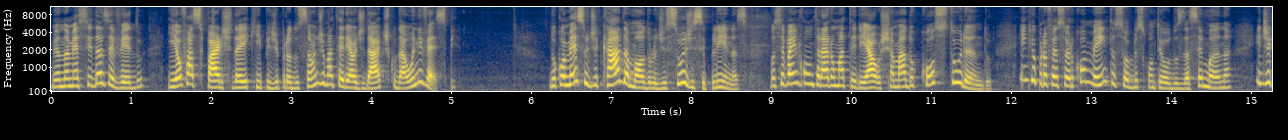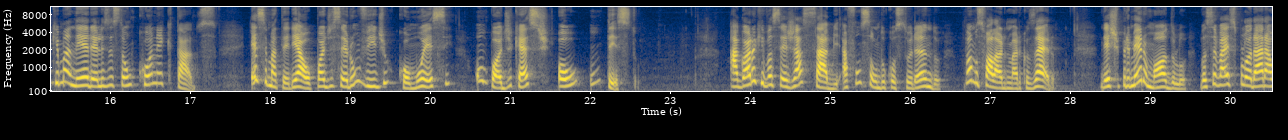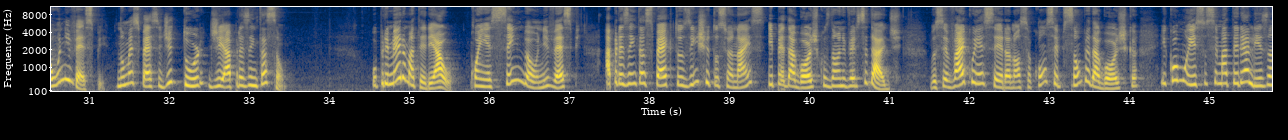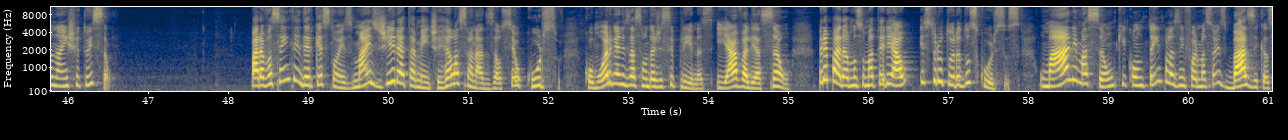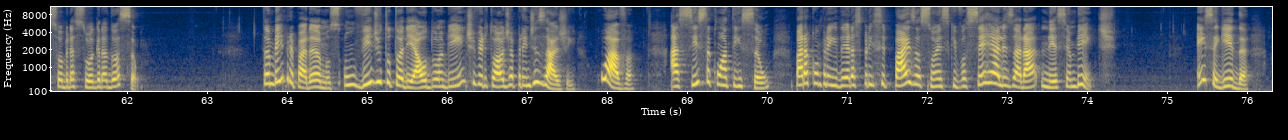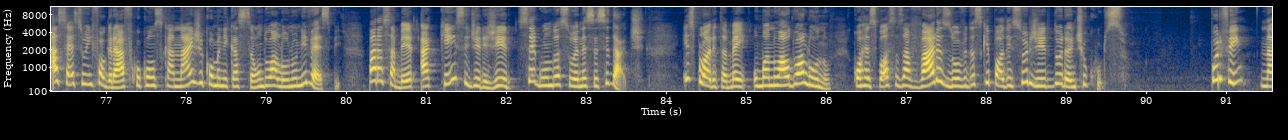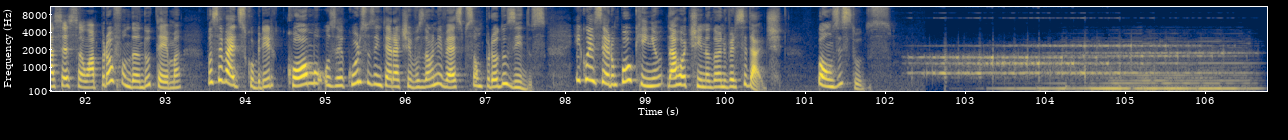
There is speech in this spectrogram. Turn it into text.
Meu nome é Cida Azevedo e eu faço parte da equipe de produção de material didático da Univesp. No começo de cada módulo de suas disciplinas, você vai encontrar um material chamado Costurando, em que o professor comenta sobre os conteúdos da semana e de que maneira eles estão conectados. Esse material pode ser um vídeo, como esse, um podcast ou um texto. Agora que você já sabe a função do costurando, vamos falar do Marco Zero? Neste primeiro módulo, você vai explorar a Univesp, numa espécie de tour de apresentação. O primeiro material, Conhecendo a Univesp, apresenta aspectos institucionais e pedagógicos da universidade. Você vai conhecer a nossa concepção pedagógica e como isso se materializa na instituição. Para você entender questões mais diretamente relacionadas ao seu curso, como organização das disciplinas e avaliação, preparamos o material Estrutura dos Cursos, uma animação que contempla as informações básicas sobre a sua graduação. Também preparamos um vídeo tutorial do Ambiente Virtual de Aprendizagem, o AVA. Assista com atenção para compreender as principais ações que você realizará nesse ambiente. Em seguida, acesse o infográfico com os canais de comunicação do aluno Univesp, para saber a quem se dirigir segundo a sua necessidade. Explore também o Manual do Aluno, com respostas a várias dúvidas que podem surgir durante o curso. Por fim, na seção Aprofundando o Tema, você vai descobrir como os recursos interativos da Univesp são produzidos e conhecer um pouquinho da rotina da universidade. Bons estudos!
